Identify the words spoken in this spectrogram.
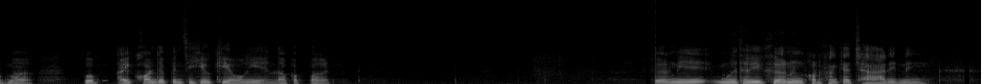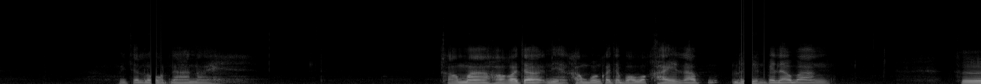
ดมาปุ๊บ ไอคอนจะเป็นสีเขียวๆอย่างนี้ เราก็เปิด เครื่องนี้มือถืออีกเครื่องหนึ่งค่อนข้างจะช้านิดหนึ่งมันจะโหลดนานหน่อย เข้ามาเขาก็จะเนี่ยข้างบนก็จะบอกว่าใครรับเหรียญไปแล้วบ้าง คือ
